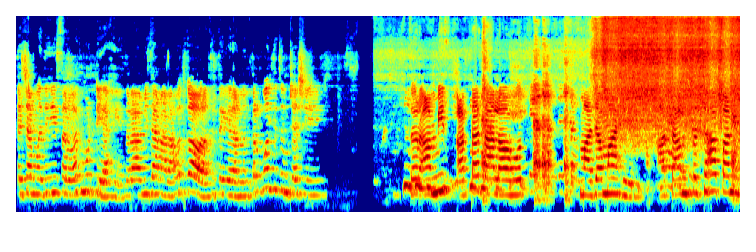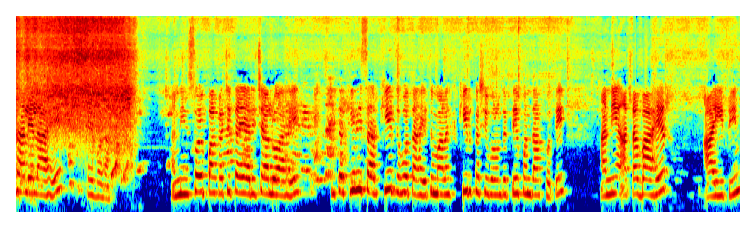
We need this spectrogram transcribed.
त्याच्यामध्ये ही सर्वात मोठी आहे. तर आम्ही जाणार आहोत गावाला. तिथे गेल्यानंतर बोलते तुमच्याशी. तर आम्ही आताच आलो आहोत माझ्या माहेरी. आता आमचं चहा पाणी झालेलं आहे. हे बघा. आणि स्वयंपाकाची तयारी चालू आहे. इथं खिरीसार खीर होत आहे तुम्हाला खीर कशी बनवते ते पण दाखवते. आणि आता बाहेर आई तीन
